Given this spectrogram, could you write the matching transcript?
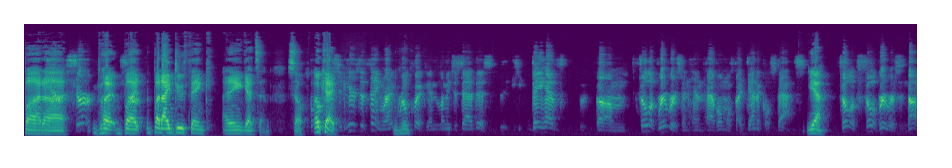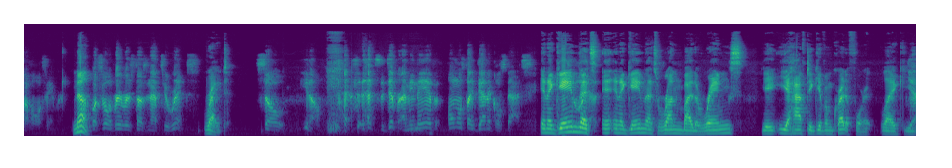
But uh, yeah, sure. but but but I do think I think he gets in. So okay, Here's, here's the thing, right? Real Mhm. quick, and let me just add this: they have um, Philip Rivers and him have almost identical stats. yeah, Philip Philip Rivers is not a Hall of Famer, no, but Philip Rivers doesn't have two rings. right. So you know that's the difference. I mean, they have almost identical stats. in a game that's in in a game that's run by the rings you you have to give them credit for it like you- Yeah.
